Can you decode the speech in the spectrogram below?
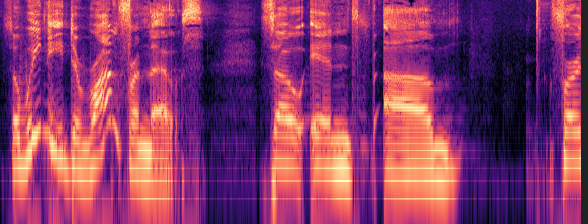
So we need to run from those. So in um, 1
